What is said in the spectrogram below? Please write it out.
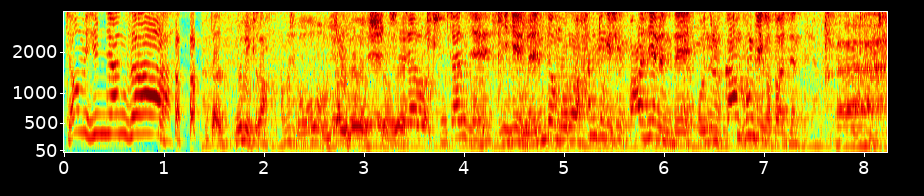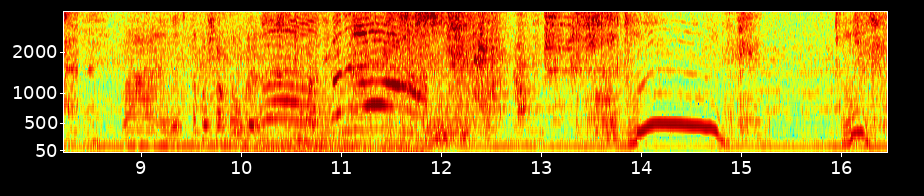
점심 장사. 일단 보니까 한 번씩 먹어보시죠. 빨리 먹어보시죠. 예, 진짜로 진짜인지. 이게 랜덤으로 한두 개씩 빠지는데 오늘은 깐풍기가 빠졌네요. 와 이거 떡볶이 갖고 오고 엄 청 많네.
